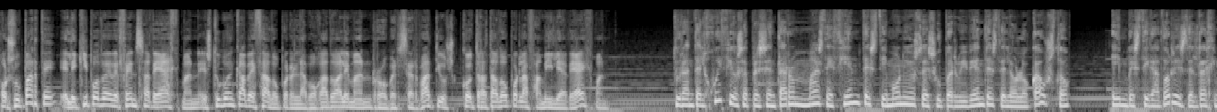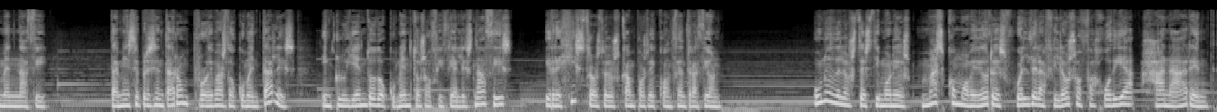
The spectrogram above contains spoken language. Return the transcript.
Por su parte, el equipo de defensa de Eichmann estuvo encabezado por el abogado alemán Robert Servatius, contratado por la familia de Eichmann. Durante el juicio se presentaron más de 100 testimonios de supervivientes del Holocausto e investigadores del régimen nazi. También se presentaron pruebas documentales, incluyendo documentos oficiales nazis y registros de los campos de concentración. Uno de los testimonios más conmovedores fue el de la filósofa judía Hannah Arendt,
